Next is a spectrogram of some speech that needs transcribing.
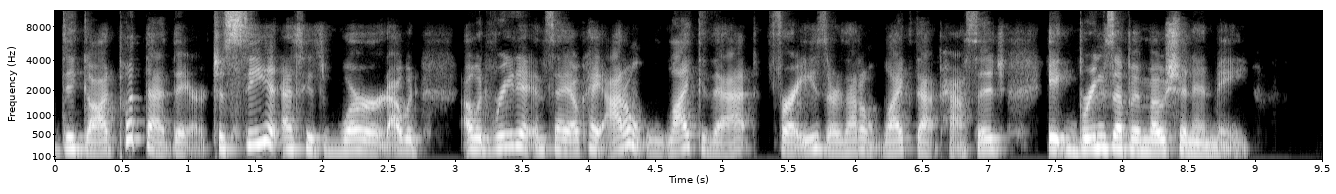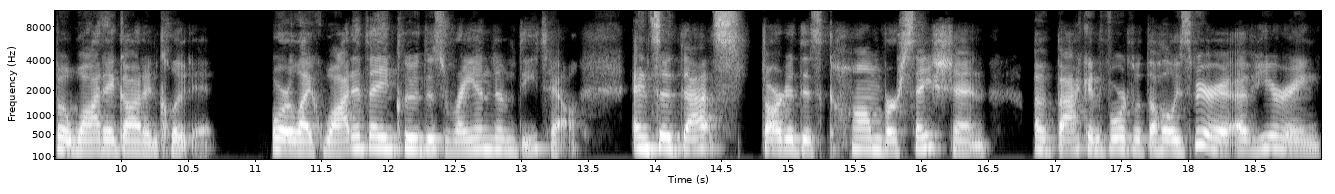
did God put that there? To see it as his word, I would I would read it and say, okay, I don't like that phrase or I don't like that passage. It brings up emotion in me. But why did God include it? Or like, why did they include this random detail? And so that started this conversation of back and forth with the Holy Spirit of hearing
